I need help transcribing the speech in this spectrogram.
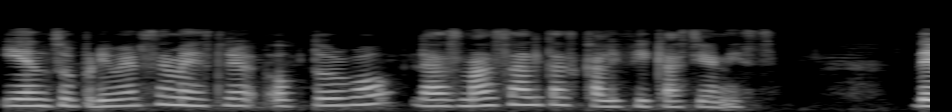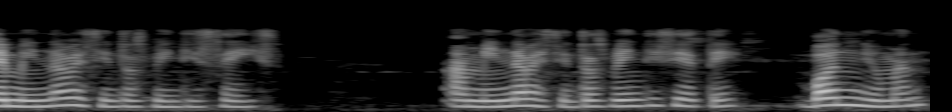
y en su primer semestre obtuvo las más altas calificaciones. De 1926 a 1927, von Neumann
